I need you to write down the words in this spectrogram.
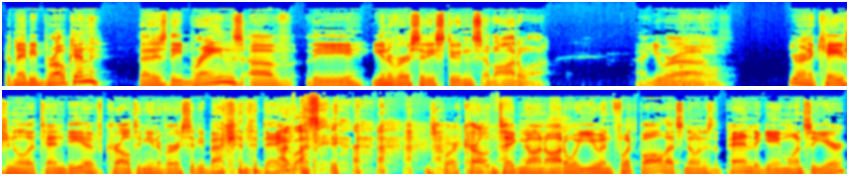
that may be broken? That is the brains of the university students of Ottawa. Uh, you were Oh, a, no. you're an occasional attendee of Carleton University back in the day. I was. Of course, Carleton taking on Ottawa U in football. That's known as the Panda Game once a year,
